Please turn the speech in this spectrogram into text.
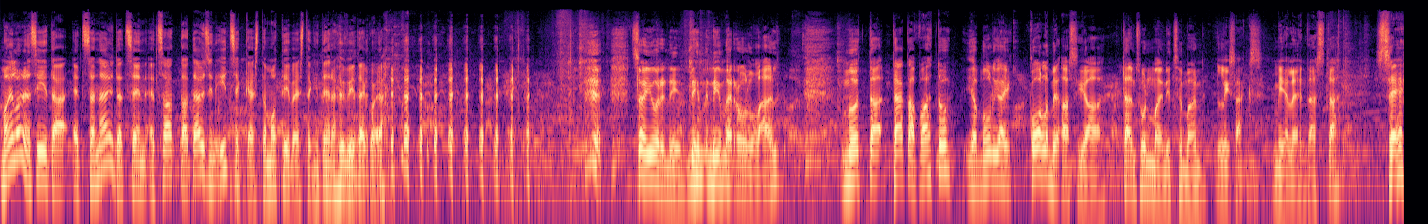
Mä iloinen siitä, että sä näytät sen, että saattaa täysin itsekkäistä motiveistakin tehdä hyviä tekoja. Se on juuri niin, niin, niin mä rullaan. Mutta tämä tapahtui ja mulla jäi kolme asiaa tämän sun mainitseman lisäksi mieleen tästä. Se,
